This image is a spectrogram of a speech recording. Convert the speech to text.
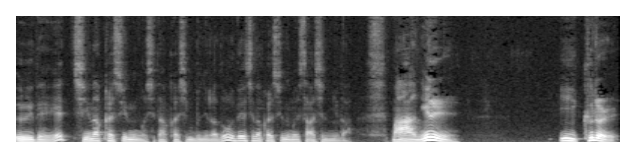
의대에 진학할 수 있는 것이 다카 신분이라도 의대에 진학할 수 있는 것이 사실입니다. 만일 이 글을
